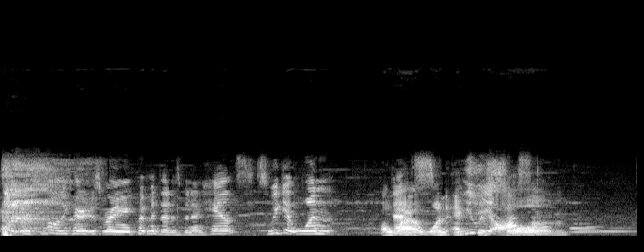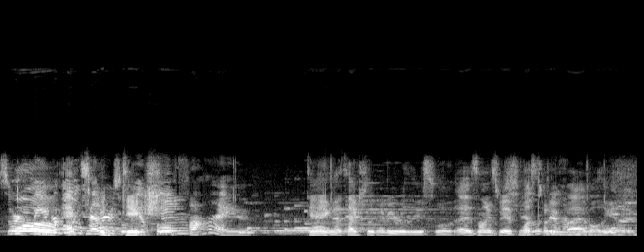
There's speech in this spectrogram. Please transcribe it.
this holy character is wearing equipment that has been enhanced, so we get one. Oh That's wow, one extra really soul. awesome. So our Whoa, favorable encounters will be a full five. Dang, that's actually gonna be really useful. As long as we have Children 25 the altogether.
